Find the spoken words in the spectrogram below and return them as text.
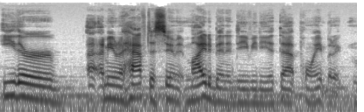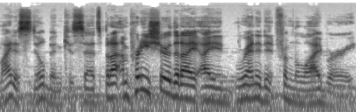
either I mean, I have to assume it might have been a DVD at that point, but it might have still been cassettes. But I, I'm pretty sure that I, I had rented it from the library,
